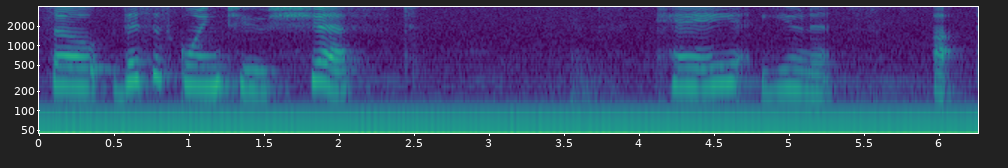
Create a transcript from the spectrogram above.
So this is going to shift k units up.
